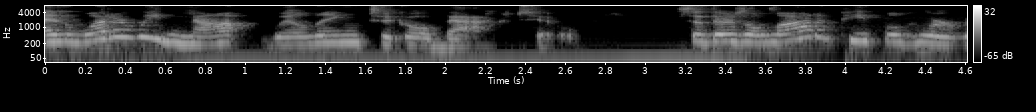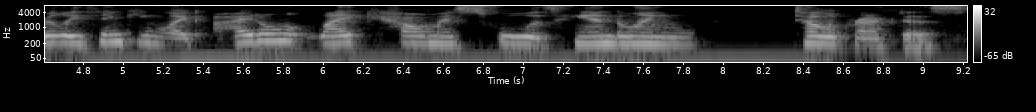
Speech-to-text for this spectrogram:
And what are we not willing to go back to? So there's a lot of people who are really thinking like I don't like how my school is handling telepractice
